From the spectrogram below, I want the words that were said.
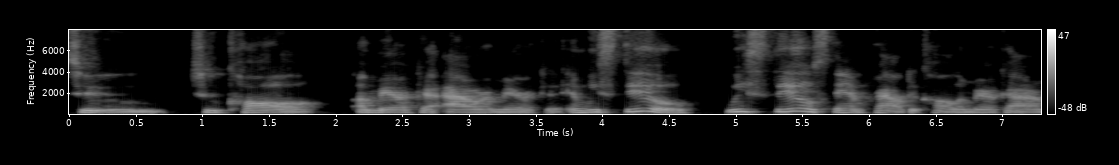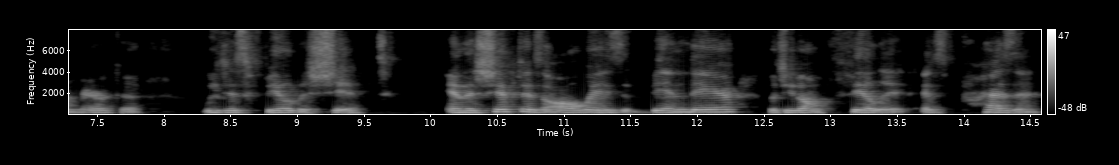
to to call America our America. And we still we still stand proud to call America our America. We just feel the shift. And the shift has always been there, but you don't feel it as present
